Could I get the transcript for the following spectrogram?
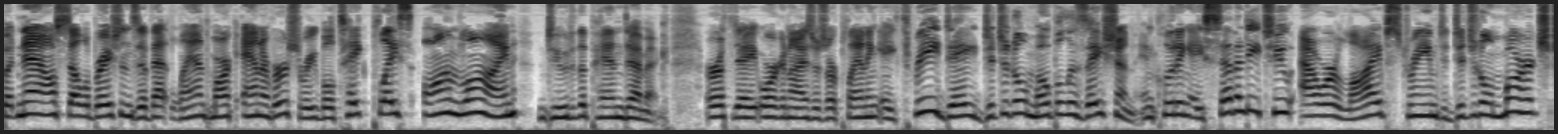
but now celebrations of that landmark anniversary will take place online due to the pandemic. Earth Day organizers are planning a three day digital mobilization, including a 72 hour live streamed digital march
